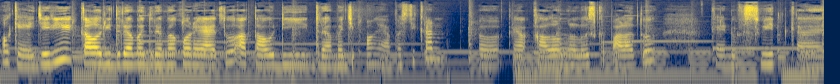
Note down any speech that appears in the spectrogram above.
oke. Okay, jadi kalau di drama-drama Korea itu atau di drama Jepang ya pasti kan uh, kalau ngelus kepala tuh kind of sweet kan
